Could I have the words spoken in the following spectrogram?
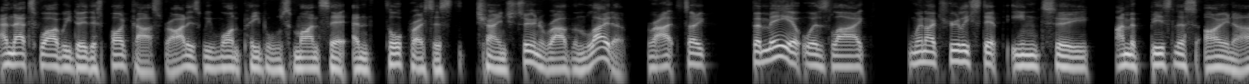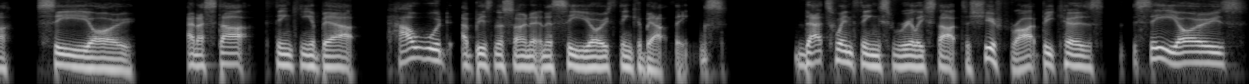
And that's why we do this podcast, right? Is we want people's mindset and thought process to change sooner rather than later, right? So for me, it was like when I truly stepped into I'm a business owner, CEO, and I start thinking about how would a business owner and a CEO think about things? that's when things really start to shift, right? Because CEOs,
